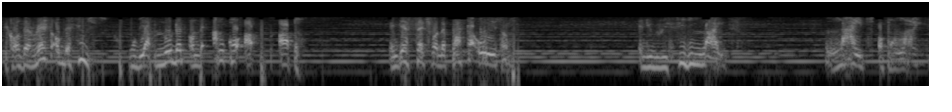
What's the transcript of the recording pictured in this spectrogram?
Because the rest of the series will be uploaded on the Anchor app, app. And just search for the Pastor O.A Sam. And you'll be receiving light. Light upon light.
